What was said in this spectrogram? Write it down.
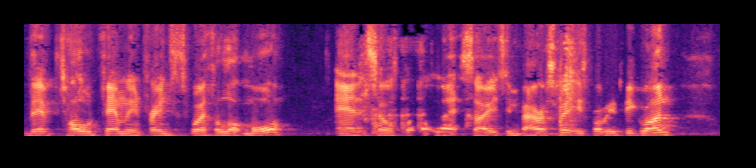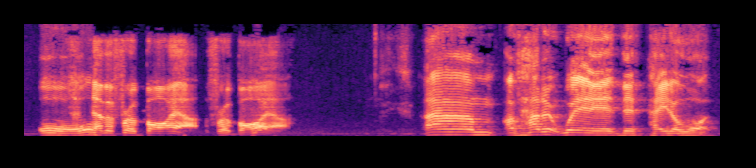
they've told family and friends it's worth a lot more and it sells a lot less. So it's embarrassment is probably a big one. Or No, but for a buyer, for a buyer, Um, I've had it where they've paid a lot.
